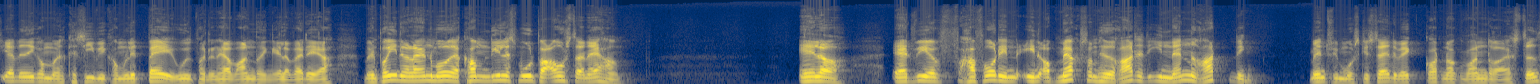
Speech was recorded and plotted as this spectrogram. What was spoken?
jeg ved ikke om man kan sige, at vi er kommet lidt bagud på den her vandring, eller hvad det er, men på en eller anden måde er kommet en lille smule på afstand af ham. Eller at vi har fået en, en opmærksomhed rettet i en anden retning, mens vi måske stadigvæk godt nok vandrer afsted.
